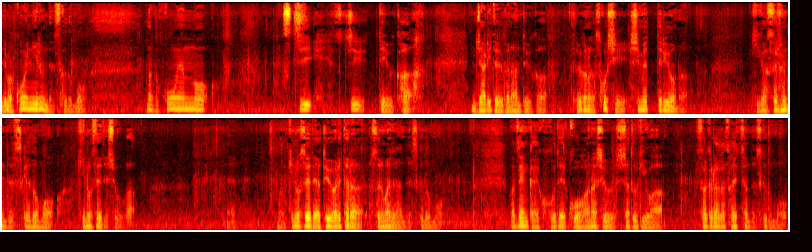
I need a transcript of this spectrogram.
今公園にいるんですけども、なんか公園の土、土っていうか、砂利というかなんというか、それがなんか少し湿ってるような気がするんですけども、気のせいでしょうが。ねまあ、気のせいだよと言われたらそれまでなんですけども、まあ、前回ここでこう話をした時は、桜が咲いてたんですけども、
